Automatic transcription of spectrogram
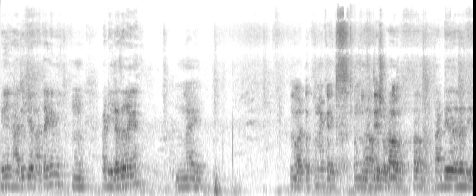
मी हा जो ते हात आहे का नाही हम्म. हा ढिला झालाय का? नाही. वाटत पण नाही काही पण दुखते हो, हो, ढिला झाला दिया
